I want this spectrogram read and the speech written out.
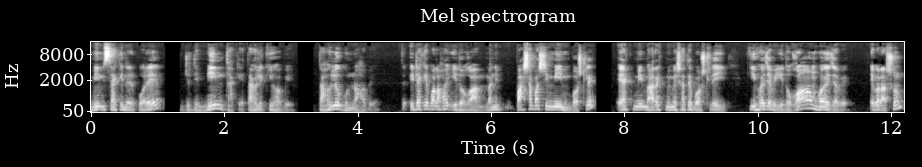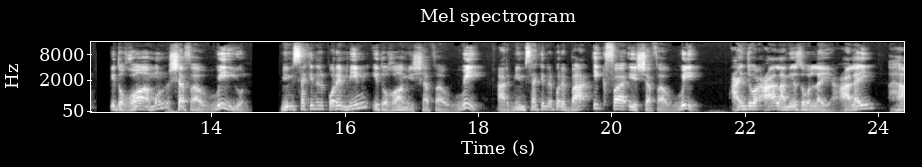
মিম সাকিনের পরে যদি মিম থাকে, তাহলে কি হবে? তাহলেও গুন্না হবে। তো এটাকে বলা হয় ইদগাম। মানে পাশাপাশি মিম বসলে, এক মিম আরেক মিমের সাথে বসলেই কি হয়ে যাবে? ইদগাম হয়ে যাবে। এবার আসুন, ইদগামুন শাফা উইউন মিম সাকিনের পরে মিম, ইদগামি শাফা উই আর মিম সাকিনের পরে বা ইকফা ই শাফা উই আইন জবর আল আমি জবর লাই, আলাই। হা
